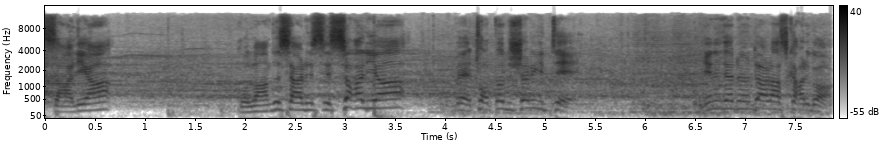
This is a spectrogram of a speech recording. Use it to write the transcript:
Saliha kullandı servisi Salih'a ve topla dışarı gitti. Yeniden önde Aras Kargo.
